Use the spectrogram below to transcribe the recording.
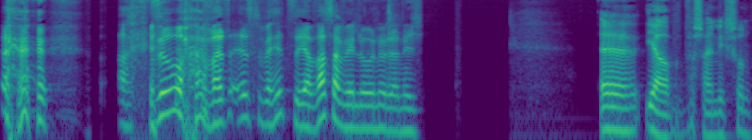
Ach so, was du bei Hitze? Ja, Wassermelone oder nicht? Äh, ja, wahrscheinlich schon.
